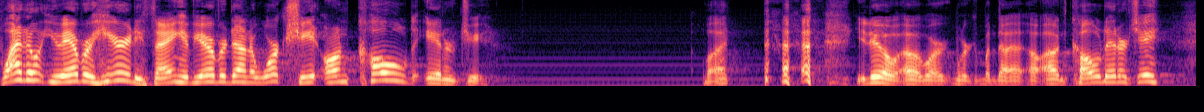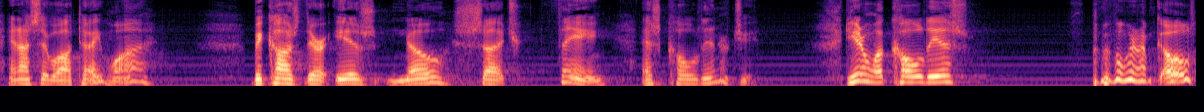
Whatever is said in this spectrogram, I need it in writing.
Why don't you ever hear anything? Have you ever done a worksheet on cold energy? What? you do a, work, work uh, on cold energy? And I said, Well, I'll tell you why. Because there is no such thing as cold energy. Do you know what cold is? when I'm cold,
